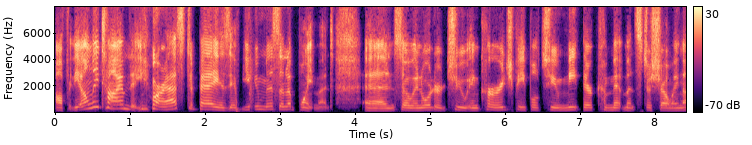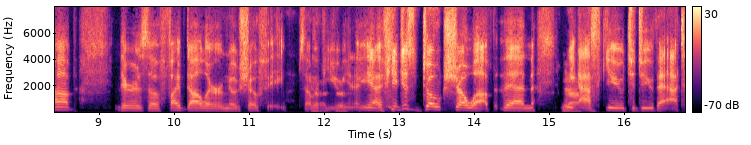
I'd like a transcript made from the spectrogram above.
Offer. The only time that you are asked to pay is if you miss an appointment. And so, in order to encourage people to meet their commitments to showing up, there is a five dollar no show fee. So if you you know yeah if you just don't show up, then yeah. we ask you to do that.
